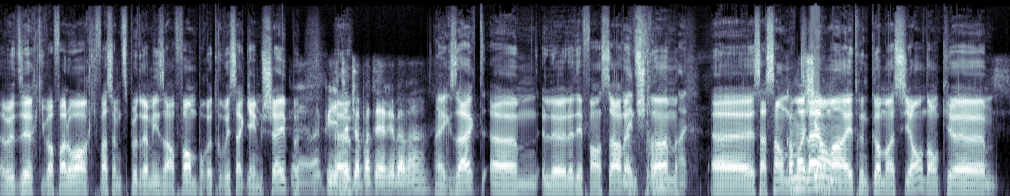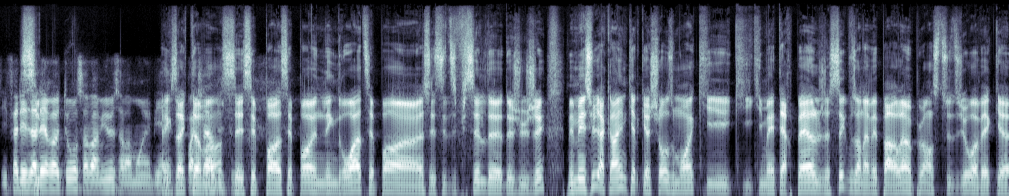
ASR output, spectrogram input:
ça veut dire qu'il va falloir qu'il fasse un petit peu de remise en forme pour retrouver sa game shape. Ben puis il était euh, déjà pas terrible avant. Exact. Euh, le, défenseur, Lindstrom, euh, ça semble clairement être une commotion. Donc, euh, il fait des allers-retours, ça va mieux, ça va moins bien. Exactement. C'est pas, pas une ligne droite, c'est pas c'est difficile de, juger. Mais messieurs, il y a quand même quelque chose, moi, qui, qui, m'interpelle. Je sais que vous en avez parlé un peu en studio avec, euh,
